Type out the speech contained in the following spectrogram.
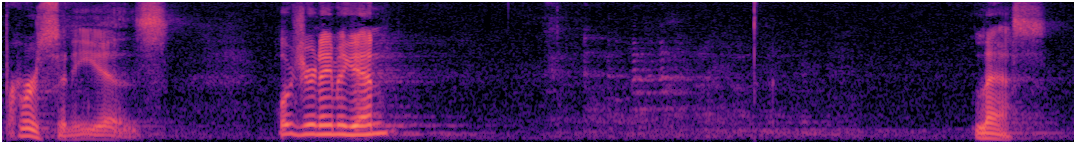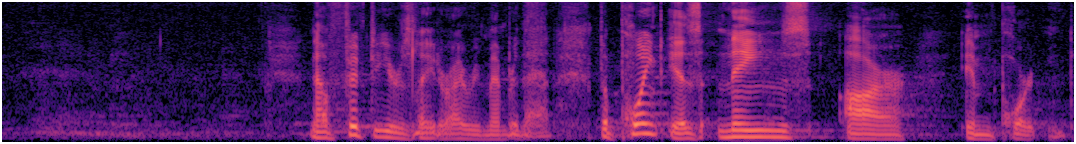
person he is. What was your name again? Les. Now, 50 years later, I remember that. The point is, names are important.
